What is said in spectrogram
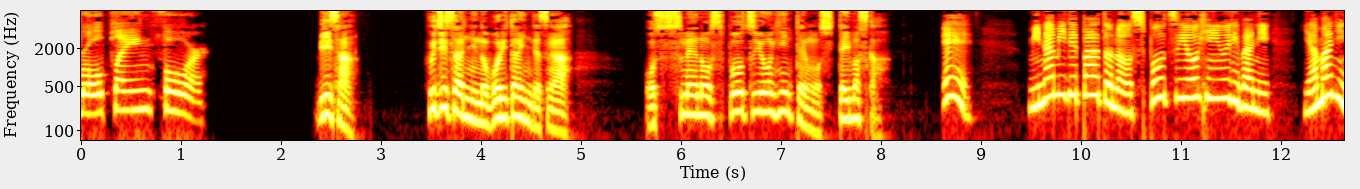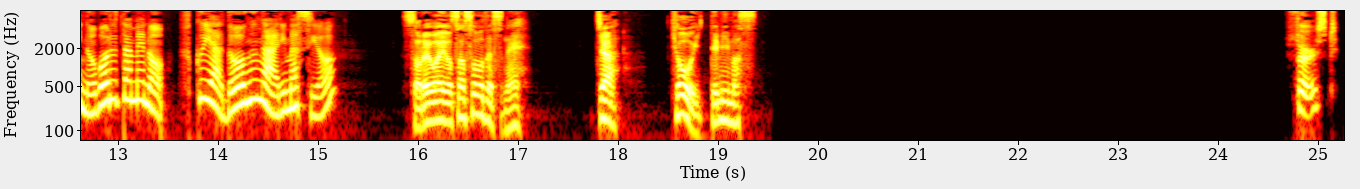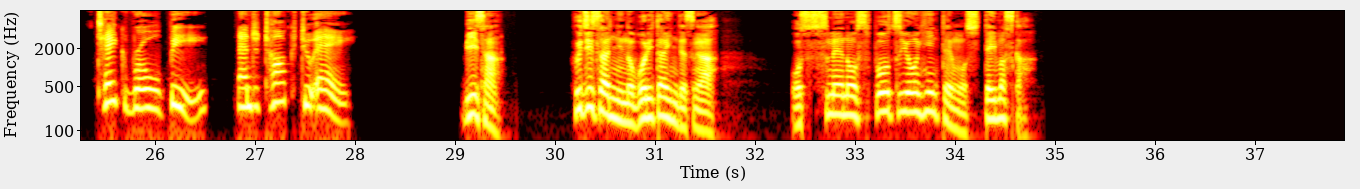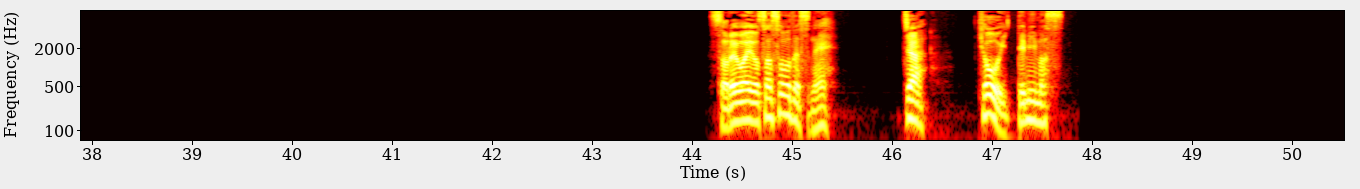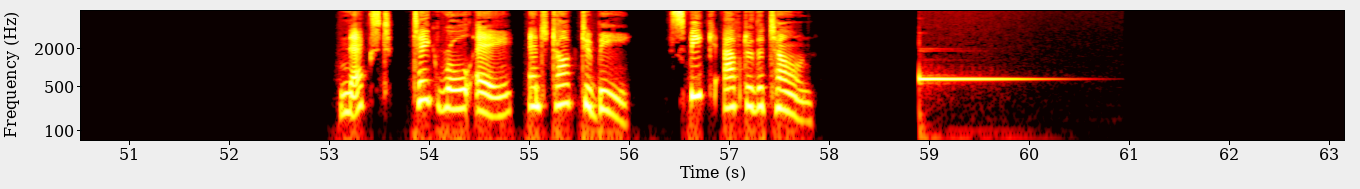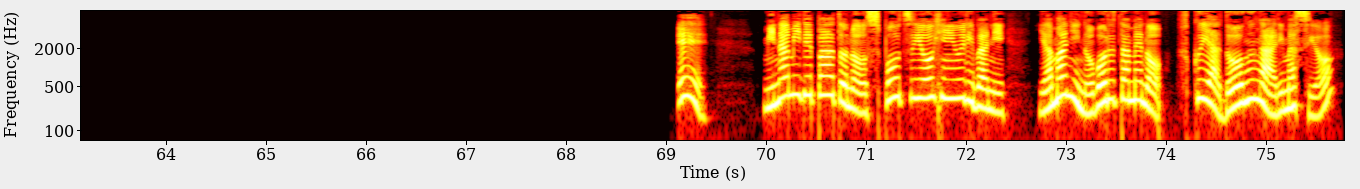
Role-playing 4. B さん、富士山に登りたいんですが、おすすめのスポーツ用品店を知っていますか？ええ。南デパートのスポーツ用品売り場に山に登るための服や道具がありますよ。それは良さそうですね。じゃあ、今日行ってみます。First, take role B and talk to A. B さん、富士山に登りたいんですが、おすすめのスポーツ用品店を知っていますか？それは良さそうですね。じゃあ、今日行ってみます。Next, take role A and talk to B. Speak after the tone. ええ。南デパートのスポーツ用品売り場に山に登るための服や道具がありますよ。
